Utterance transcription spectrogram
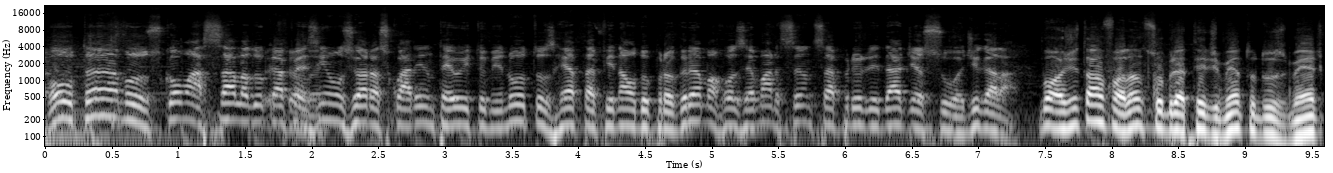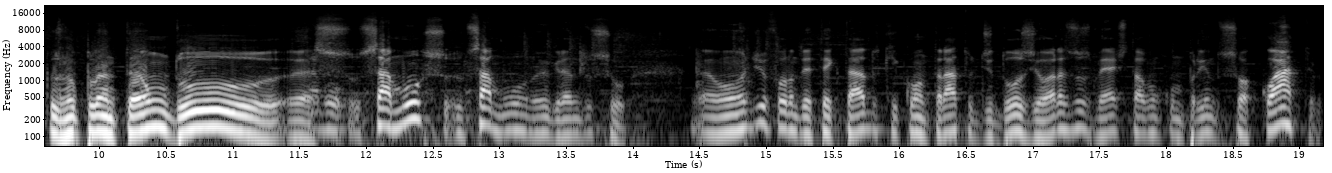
Voltamos com a sala do cafezinho, 11 horas 48 minutos, reta final do programa. Rosemar Santos, a prioridade é sua, diga lá. Bom, a gente estava falando sobre atendimento dos médicos no plantão do eh, SAMU, SAMU no Rio Grande do Sul, eh, onde foram detectados que contrato de 12 horas os médicos estavam cumprindo só 4.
